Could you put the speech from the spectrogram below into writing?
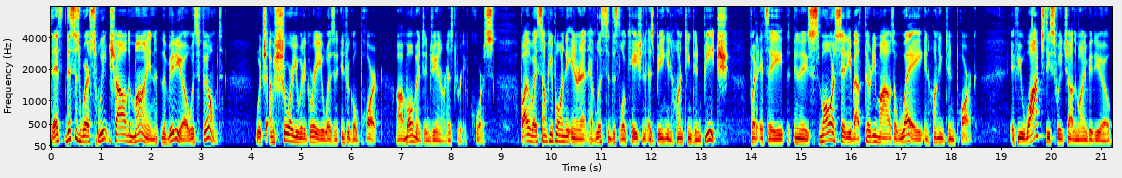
This, this is where Sweet Child of Mine, the video, was filmed which I'm sure you would agree was an integral part, uh, moment in GNR history, of course. By the way, some people on the internet have listed this location as being in Huntington Beach, but it's a in a smaller city about 30 miles away in Huntington Park. If you watch the Sweet Child of the Mine video,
